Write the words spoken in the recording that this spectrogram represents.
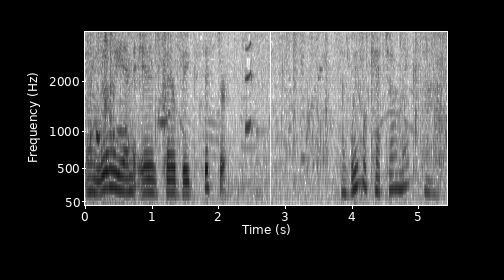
And Lillian is their big sister. So we will catch y'all next time.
